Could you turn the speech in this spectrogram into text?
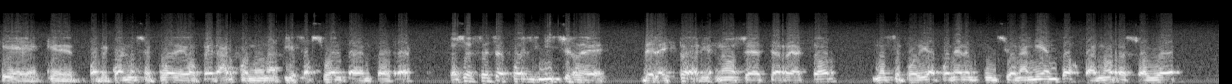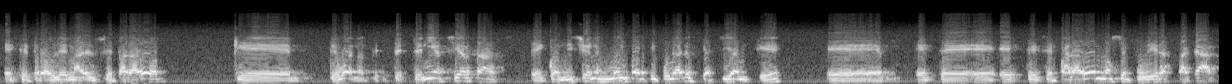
que, por el cual no se puede operar con una pieza suelta dentro del reactor. Entonces ese fue el inicio de, de la historia, ¿no? O sea, este reactor no se podía poner en funcionamiento para no resolver este problema del separador, que, bueno, tenía ciertas eh, condiciones muy particulares que hacían que eh, este, eh, este separador no se pudiera sacar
